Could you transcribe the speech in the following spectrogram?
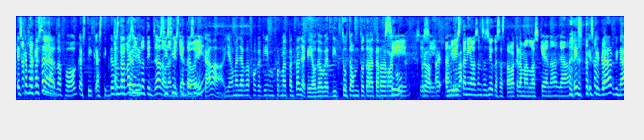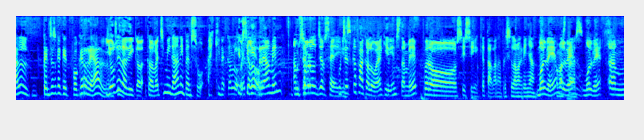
és que amb aquesta passat? llar de foc estic, estic desubicada. Estaves hipnotitzada sí, una sí, miqueta, estic oi? desubicada. Hi ha una llar de foc aquí en format pantalla, que ja ho deu haver dit tothom tota la tarda a Sí, RAC1, sí, però sí. a- En Lluís arriba- tenia la sensació que s'estava cremant l'esquena allà. És, és que, clar, al final penses que aquest foc és real. Jo us he de dir que, que el vaig mirant i penso, ai, quina calor. Quina o sigui, calor. realment... Em sobre el jersei. Potser és que fa calor, eh, aquí dins també, però sí, sí. Què tal, Anna Priscila Magrinyà? Molt bé, com molt estàs? bé, molt bé. Um,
